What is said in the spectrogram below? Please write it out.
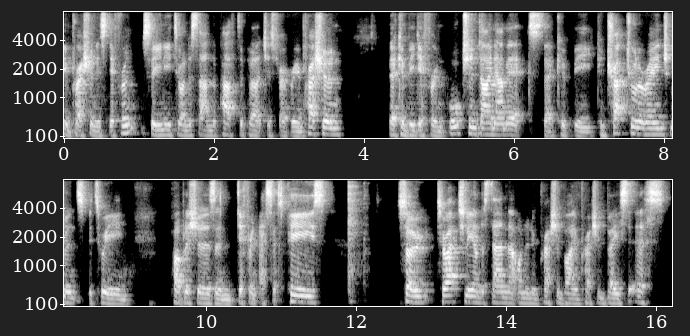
impression is different. So you need to understand the path to purchase for every impression. There can be different auction dynamics. There could be contractual arrangements between publishers and different SSPs. So to actually understand that on an impression by impression basis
